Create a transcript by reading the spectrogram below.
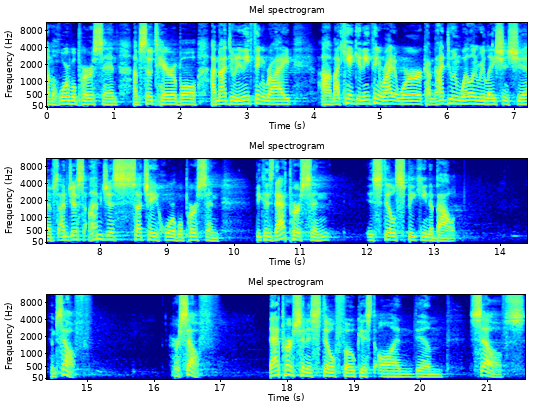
I'm a horrible person. I'm so terrible. I'm not doing anything right. Um, I can't get anything right at work. I'm not doing well in relationships. I'm just, I'm just such a horrible person because that person is still speaking about himself, herself. That person is still focused on themselves.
